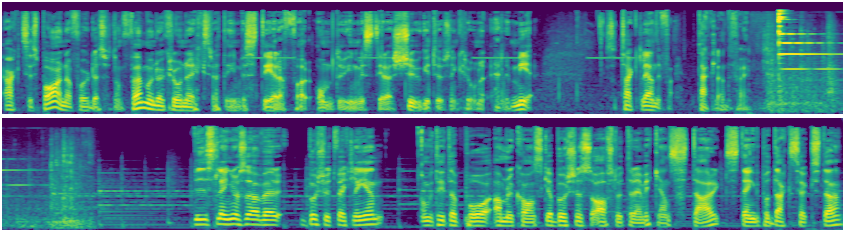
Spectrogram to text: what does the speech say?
aktiespararna får du dessutom 500 kronor extra att investera för om du investerar 20 000 kronor eller mer. Så tack Lendify. Tack Lendify. Vi slänger oss över börsutvecklingen. Om vi tittar på amerikanska börsen så avslutar den veckan starkt, stängd på dagshögsta.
